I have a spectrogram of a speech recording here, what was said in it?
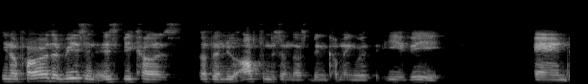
you know, part of the reason is because of the new optimism that's been coming with EV. And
